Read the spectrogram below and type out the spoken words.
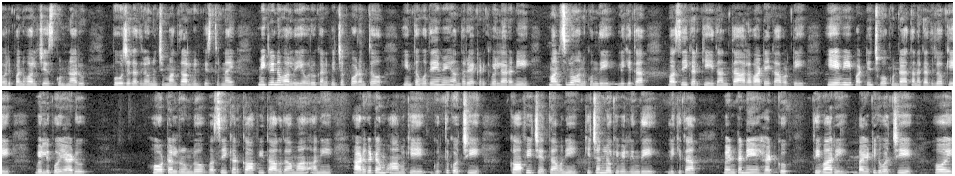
ఎవరి పని వాళ్ళు చేసుకుంటున్నారు. పూజ గదిలో నుంచి మంత్రాలు వినిపిస్తున్నాయి. మిగిలిన వాళ్ళు ఎవరూ కనిపించకపోవడంతో ఇంత ఉదయమే అందరూ ఎక్కడికి వెళ్ళారని మనసులో అనుకుంది లిఖిత. వసీకర్కి ఇదంతా అలవాటే కాబట్టి ఏమీ పట్టించుకోకుండా తన గదిలోకి వెళ్ళిపోయాడు. హోటల్ రూమ్లో వసీకర్ కాఫీ తాగుదామా అని అడగటం ఆమెకి గుర్తుకొచ్చి కాఫీ చేద్దామని కిచెన్లోకి వెళ్ళింది లిఖిత. వెంటనే హెడ్ కుక్ తివారి బయటికి వచ్చి ఓయ్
